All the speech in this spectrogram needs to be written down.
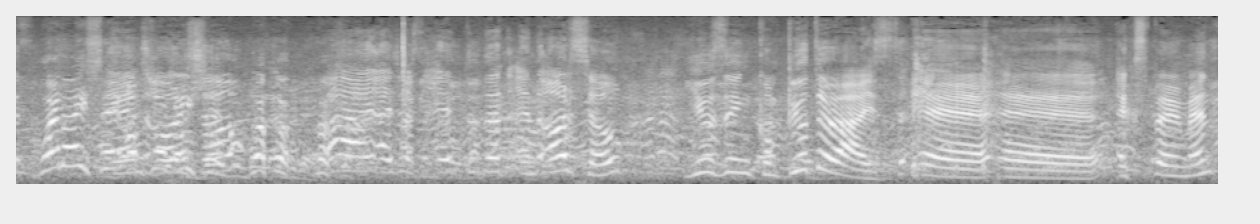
and when I say And observation, also- look, look, look, look. I, I just add to that, and also using computerized uh, uh, experiments,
